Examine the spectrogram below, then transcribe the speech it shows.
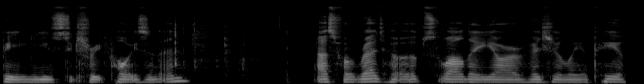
been used to treat poisoning. As for red herbs, while they are visually appealing,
